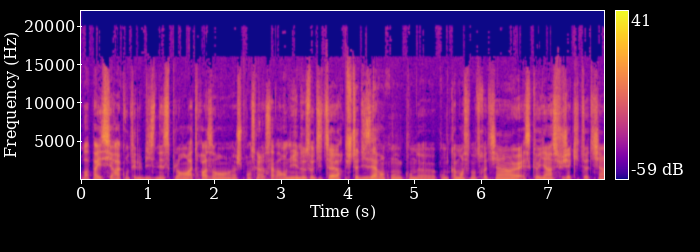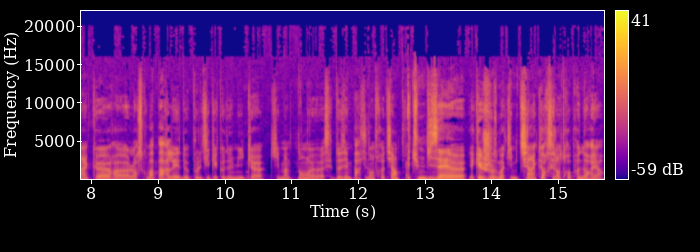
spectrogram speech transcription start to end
on va pas ici raconter le business plan à trois ans. je pense que ça va ennuyer nos auditeurs. Je te disais avant qu'on qu commence l'entretien, est-ce qu'il y a un sujet qui te tient à cœur lorsqu'on va parler de politique économique, qui est maintenant cette deuxième partie d'entretien? Et tu me disais il y a quelque chose moi qui me tient à cœur, c'est l'entrepreneuriat.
